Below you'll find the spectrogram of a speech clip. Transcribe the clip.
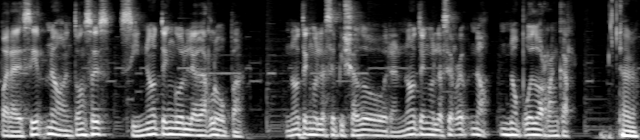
para decir, no, entonces si no tengo la garlopa, no tengo la cepilladora, no tengo la cerradura, no, no puedo arrancar. Claro.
